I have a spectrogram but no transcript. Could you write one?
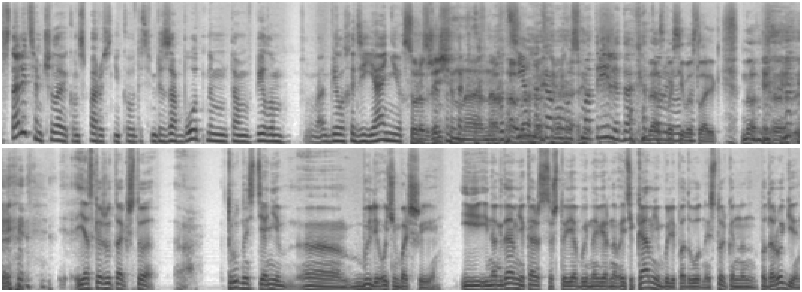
стали тем человеком с парусника, вот этим беззаботным, там, в белом в белых одеяниях. 40 женщин так. на, на... Вот тем, на кого вы смотрели, да, Да, спасибо, вот... Славик. Но э, я скажу так, что трудности, они э, были очень большие. И иногда мне кажется, что я бы, наверное, эти камни были подводные столько на, по дороге,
